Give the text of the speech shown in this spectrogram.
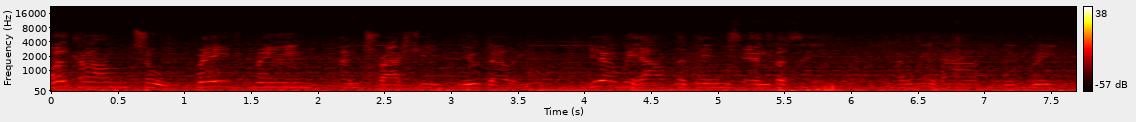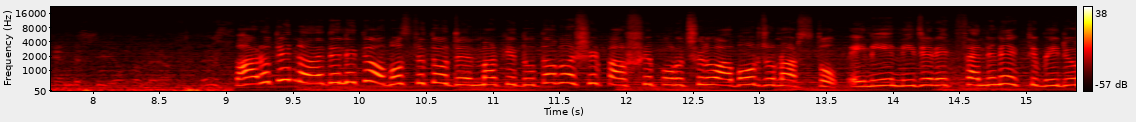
Welcome to great, green and trashy New Delhi. Here we have the Danish embassy and we have the Greek embassy over there. ভারতের নয়াদিল্লিতে অবস্থিত ডেনমার্কের দূতাবাসের পাশে পড়েছিল আবর্জনার স্তূপ এ নিয়ে নিজের এক স্যান্ডেলে একটি ভিডিও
